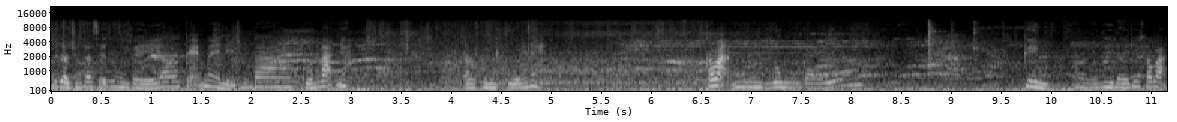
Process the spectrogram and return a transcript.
Bây giờ chúng ta sẽ dùng cái ờ, uh, kẽm này để chúng ta cuốn lại nhé ở phần cuối này. Các bạn dùng cái kìm ở cái gì đấy thì các bạn.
